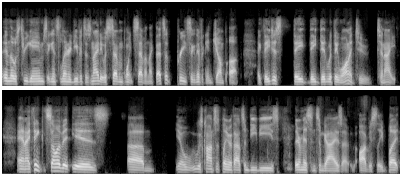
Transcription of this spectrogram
in those three games against Leonhard defenses tonight. It was 7.7. Like that's a pretty significant jump up. Like they just they they did what they wanted to tonight, and I think some of it is. Um, you know, Wisconsin's playing without some DBs. They're missing some guys, uh, obviously, but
